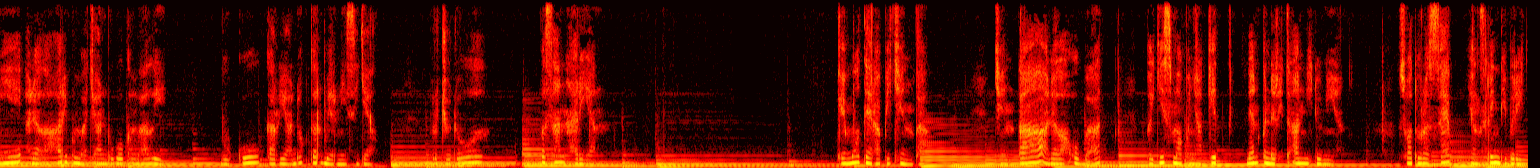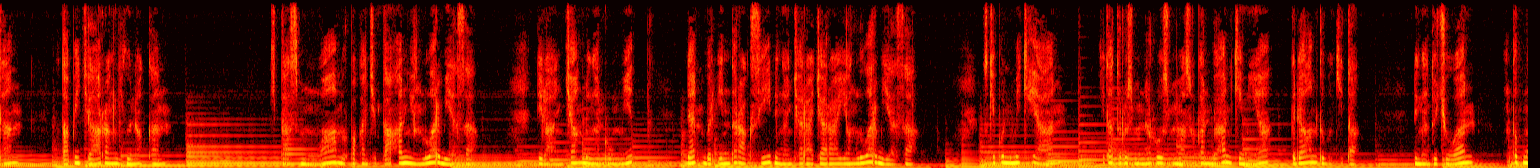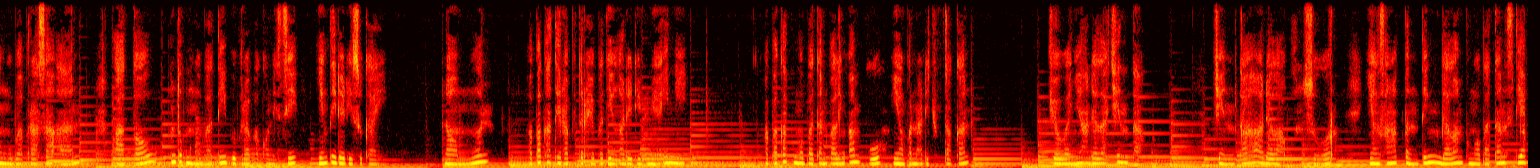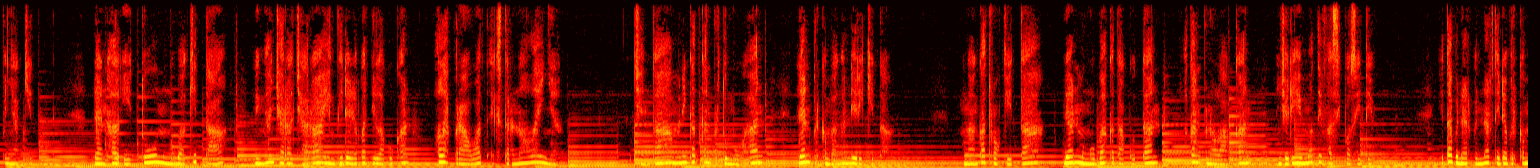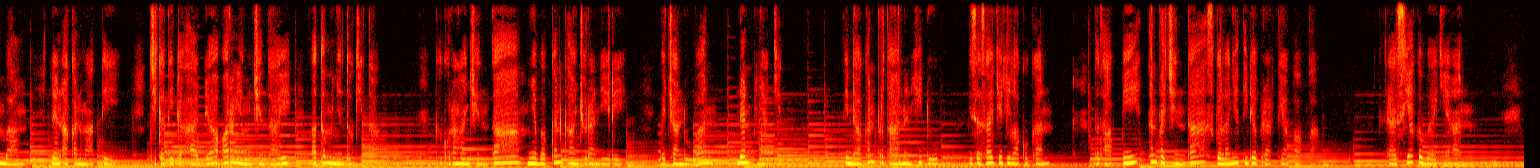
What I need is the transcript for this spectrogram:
ini adalah hari pembacaan buku kembali. Buku karya Dr. Bernie Siegel berjudul Pesan Harian. Kemoterapi cinta. Cinta adalah obat bagi semua penyakit dan penderitaan di dunia. Suatu resep yang sering diberikan tapi jarang digunakan kita semua merupakan ciptaan yang luar biasa Dirancang dengan rumit dan berinteraksi dengan cara-cara yang luar biasa. Meskipun demikian, kita terus-menerus memasukkan bahan kimia ke dalam tubuh kita dengan tujuan untuk mengubah perasaan atau untuk mengobati beberapa kondisi yang tidak disukai. Namun, apakah terapi terhebat yang ada di dunia ini? Apakah pengobatan paling ampuh yang pernah diciptakan? Jawabannya adalah cinta. Cinta adalah unsur yang sangat penting dalam pengobatan setiap penyakit, dan hal itu mengubah kita dengan cara-cara yang tidak dapat dilakukan oleh perawat eksternal lainnya. Cinta meningkatkan pertumbuhan dan perkembangan diri kita, mengangkat roh kita, dan mengubah ketakutan akan penolakan menjadi motivasi positif. Kita benar-benar tidak berkembang dan akan mati jika tidak ada orang yang mencintai atau menyentuh kita. Kekurangan cinta menyebabkan kehancuran diri, kecanduan, dan penyakit. Tindakan pertahanan hidup bisa saja dilakukan, tetapi tanpa cinta segalanya tidak berarti apa-apa. Rahasia kebahagiaan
